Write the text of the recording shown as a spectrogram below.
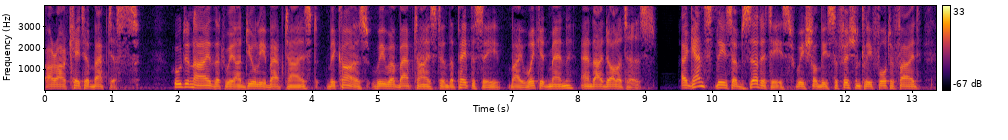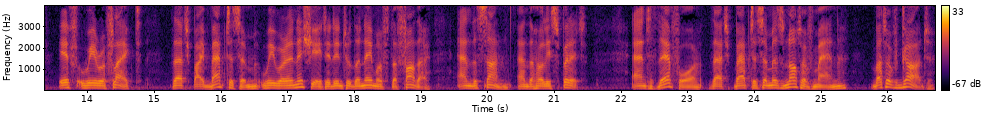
are our Catabaptists, who deny that we are duly baptized because we were baptized in the papacy by wicked men and idolaters. Against these absurdities we shall be sufficiently fortified if we reflect that by baptism we were initiated into the name of the Father, and the Son, and the Holy Spirit, and therefore that baptism is not of man, but of God,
